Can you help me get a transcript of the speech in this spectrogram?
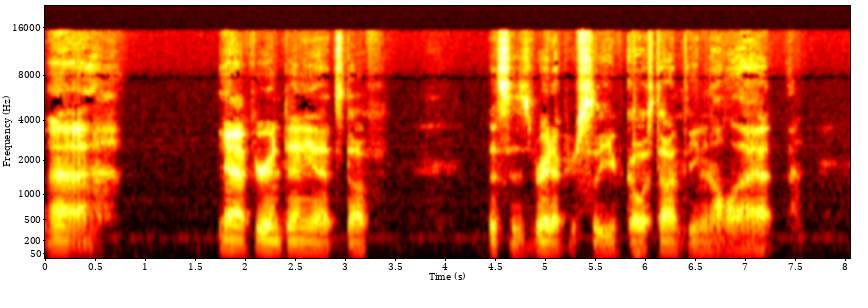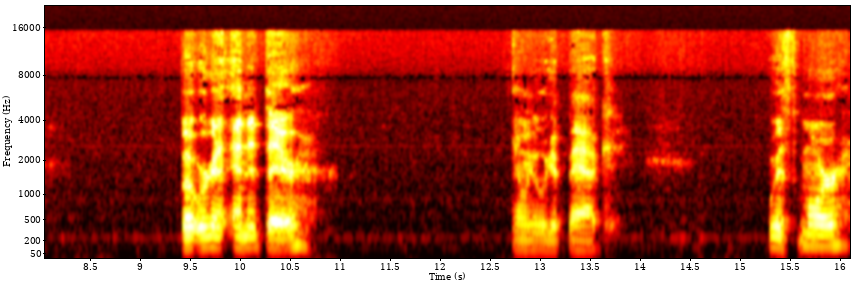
Uh, yeah, if you're into any of that stuff, this is right up your sleeve, ghost hunting and all that. But we're going to end it there. And we will get back with more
